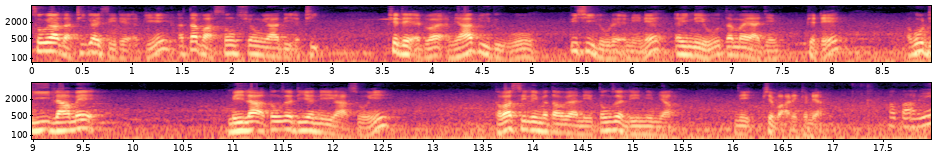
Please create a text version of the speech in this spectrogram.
ဆိုးရတာထိခိုက်စေတဲ့အပြင်အသက်ပါဆုံးရှုံးရသည့်အထိဖြစ်တဲ့အတွက်အများပြည်သူကိုသိရှိလိုတဲ့အနေနဲ့အဲ့ဒီနေ့ကိုသတ်မှတ်ရခြင်းဖြစ်တယ်။အခုဒီလာမဲ့မေလ31ရက်နေ့ဟာဆိုရင်ကမ္ဘာစီလီမတောက်ရနေ34နှစ်မြောက်နေ့ဖြစ်ပါတယ်ခင်ဗျဟုတ်ပါပြီ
